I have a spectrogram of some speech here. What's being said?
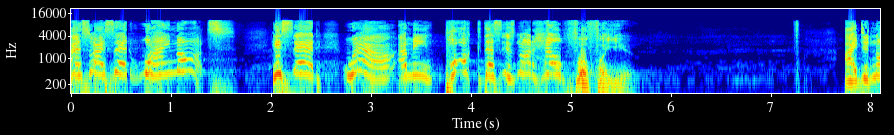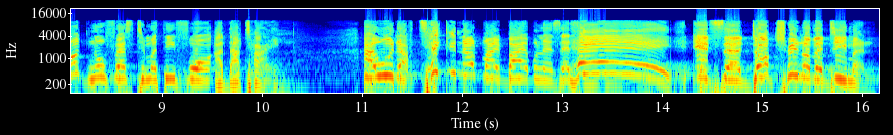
And so I said, Why not? He said, Well, I mean, pork this is not helpful for you. I did not know First Timothy 4 at that time. I would have taken out my Bible and said, Hey, it's a doctrine of a demon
